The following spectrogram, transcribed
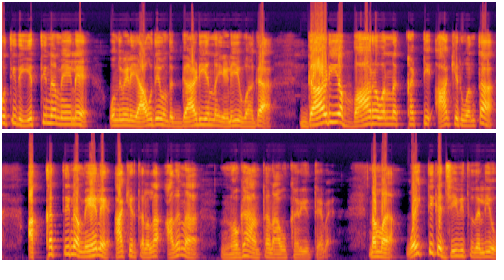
ಗೊತ್ತಿದೆ, ಎತ್ತಿನ ಮೇಲೆ ಒಂದು ವೇಳೆ ಯಾವುದೇ ಒಂದು ಗಾಡಿಯನ್ನು ಎಳೆಯುವಾಗ ಗಾಡಿಯ ಭಾರವನ್ನು ಕಟ್ಟಿ ಹಾಕಿರುವಂಥ ಆ ಕತ್ತಿನ ಮೇಲೆ ಹಾಕಿರ್ತಾರಲ್ಲ, ಅದನ್ನು ನೊಗ ಅಂತ ನಾವು ಕರೆಯುತ್ತೇವೆ. ನಮ್ಮ ವೈಯಕ್ತಿಕ ಜೀವಿತದಲ್ಲಿಯೂ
